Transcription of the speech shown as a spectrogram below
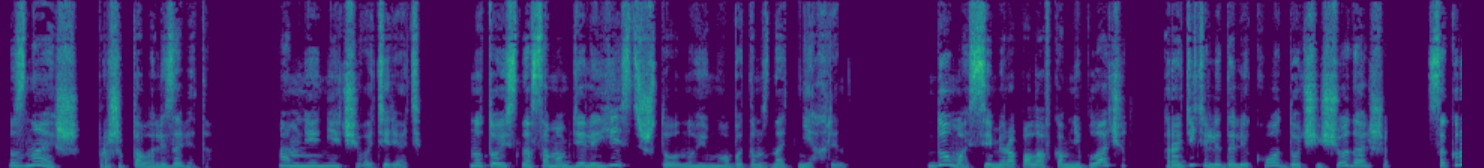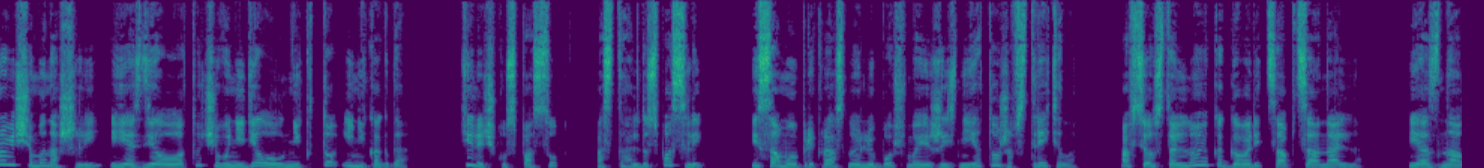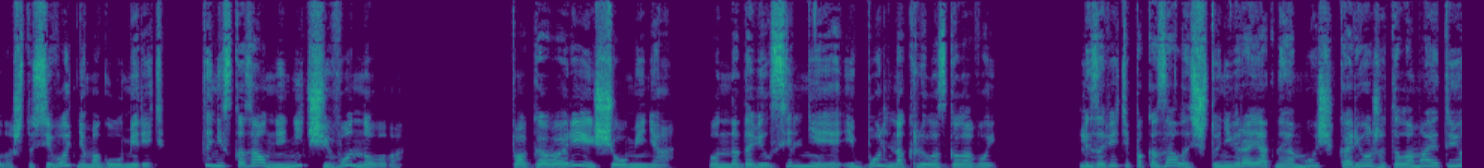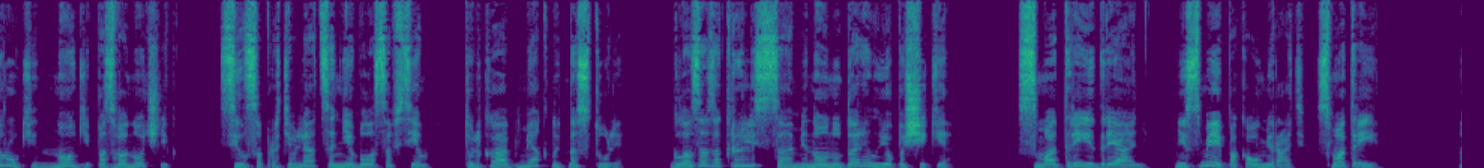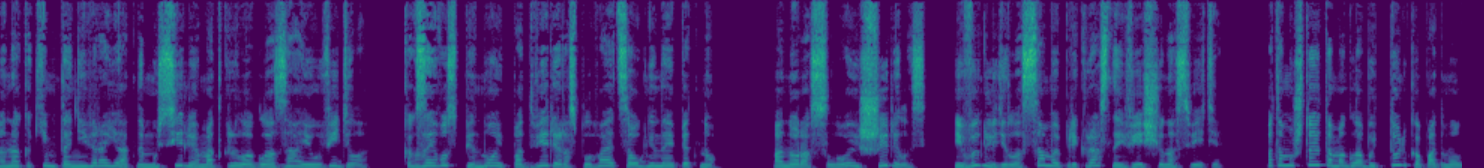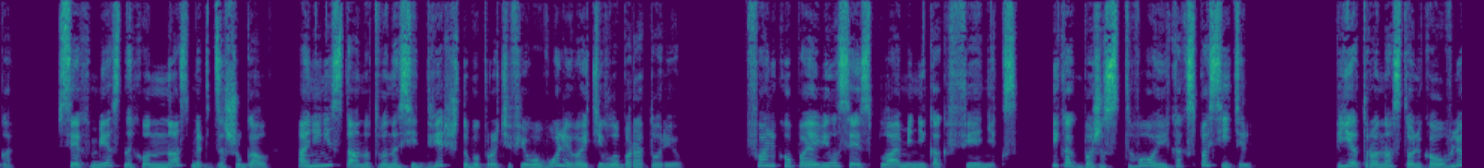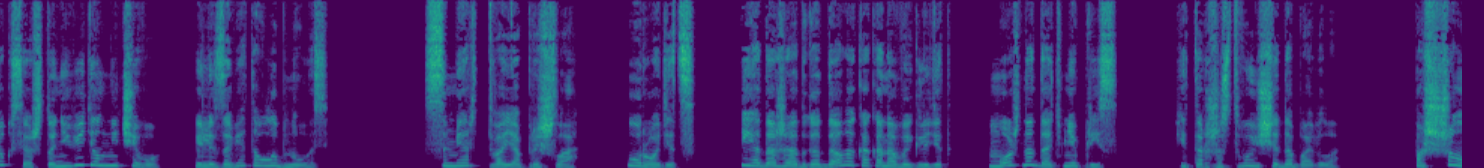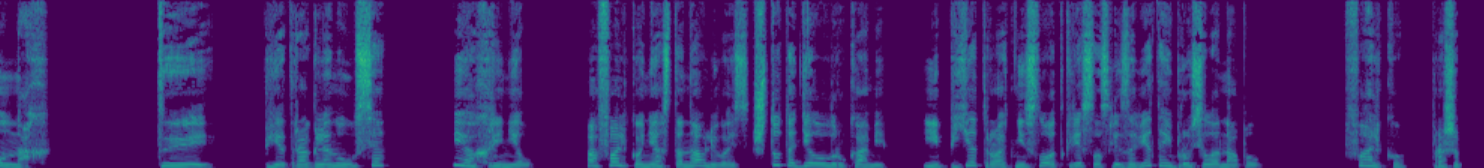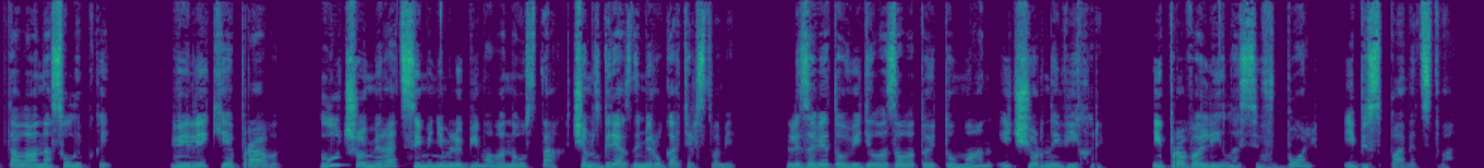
«Знаешь», – прошептала Лизавета, – «а мне нечего терять. Ну, то есть на самом деле есть что, но ему об этом знать не хрен. Дома семеро по лавкам не плачут, родители далеко, дочь еще дальше. Сокровища мы нашли, и я сделала то, чего не делал никто и никогда. Телечку спасут, а Стальду спасли. И самую прекрасную любовь в моей жизни я тоже встретила. А все остальное, как говорится, опционально. Я знала, что сегодня могу умереть. Ты не сказал мне ничего нового. «Поговори еще у меня!» Он надавил сильнее, и боль накрыла с головой. Лизавете показалось, что невероятная мощь корежит и ломает ее руки, ноги, позвоночник. Сил сопротивляться не было совсем, только обмякнуть на стуле. Глаза закрылись сами, но он ударил ее по щеке. «Смотри, дрянь! Не смей пока умирать! Смотри!» Она каким-то невероятным усилием открыла глаза и увидела, как за его спиной по двери расплывается огненное пятно. Оно росло и ширилось, и выглядело самой прекрасной вещью на свете, потому что это могла быть только подмога, всех местных он насмерть зашугал, они не станут выносить дверь, чтобы против его воли войти в лабораторию. Фалько появился из пламени как феникс, и как божество, и как спаситель. Пьетро настолько увлекся, что не видел ничего. Елизавета улыбнулась. «Смерть твоя пришла. Уродец. Я даже отгадала, как она выглядит. Можно дать мне приз». И торжествующе добавила. «Пошел нах!» «Ты...» Пьетро оглянулся. и охренел. А Фалько, не останавливаясь, что-то делал руками, и Пьетро отнесло от кресла с Лизаветой и бросило на пол. «Фалько», – прошептала она с улыбкой, – «великие правы. Лучше умирать с именем любимого на устах, чем с грязными ругательствами». Лизавета увидела золотой туман и черный вихрь и провалилась в боль и беспамятство.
